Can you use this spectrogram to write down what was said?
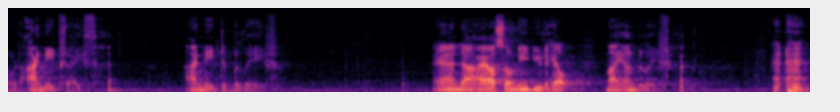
Lord, I need faith. I need to believe. And uh, I also need you to help my unbelief. the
